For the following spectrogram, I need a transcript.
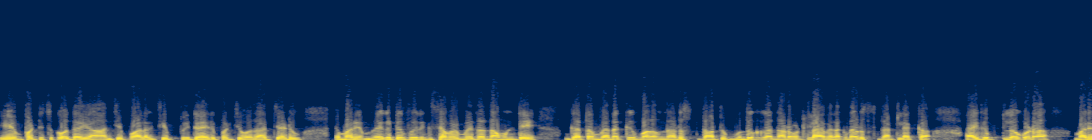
ఏం పట్టించుకోదయ్యా అని చెప్పి వాళ్ళకి చెప్పి ధైర్యపరిచి ఓదార్చాడు. మరి నెగిటివ్ ఫీలింగ్స్ ఎవరి మీద ఉంటే గతం వెనక్కి మనం నడుస్తున్నట్టు ముందుగా నడవట్లే వెనక్కి నడుస్తున్నట్లు. లెక్క. ఐగుప్తులో కూడా మరి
